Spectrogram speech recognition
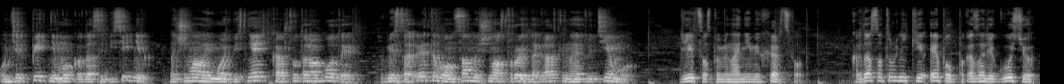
Он терпеть не мог, когда собеседник начинал ему объяснять, как что-то работает. Вместо этого он сам начинал строить догадки на эту тему. Делится воспоминаниями Херцфилд. Когда сотрудники Apple показали гостю,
